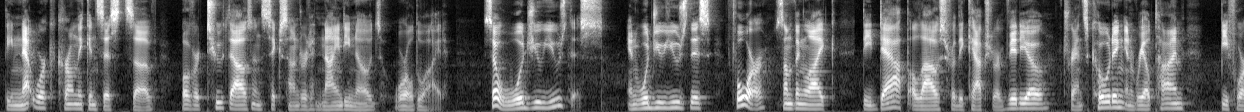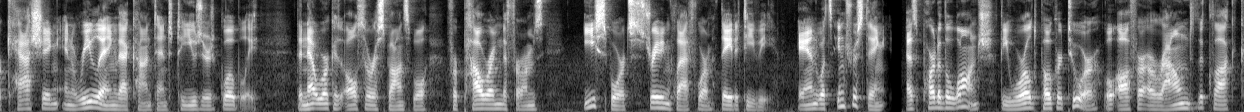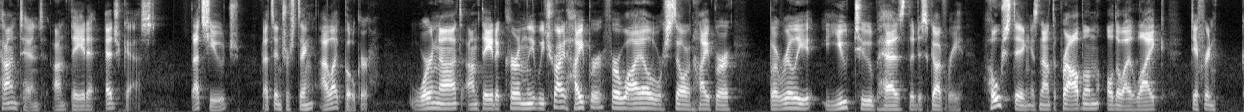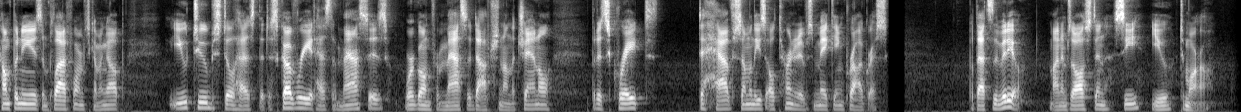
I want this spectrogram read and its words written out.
the network currently consists of over 2,690 nodes worldwide. So, would you use this? And would you use this for something like the DApp allows for the capture of video, transcoding in real time before caching and relaying that content to users globally. The network is also responsible for powering the firm's esports streaming platform, Theta TV. And what's interesting, as part of the launch, the World Poker Tour will offer around the clock content on Theta Edgecast. That's huge. That's interesting. I like poker. We're not on Theta currently. We tried Hyper for a while. We're still on Hyper, but really, YouTube has the discovery. Hosting is not the problem, although I like different companies and platforms coming up. YouTube still has the discovery, it has the masses. We're going for mass adoption on the channel, but it's great to have some of these alternatives making progress. But that's the video. My name's Austin. See you tomorrow.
